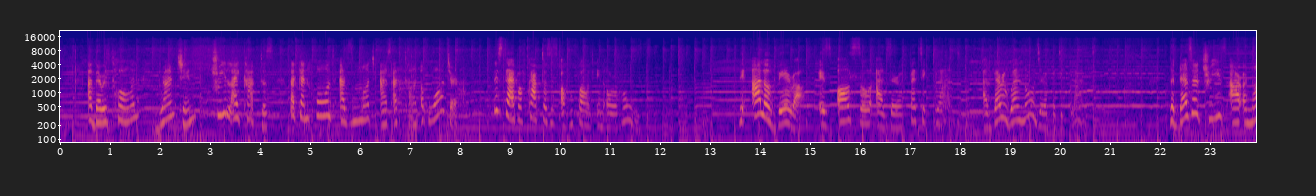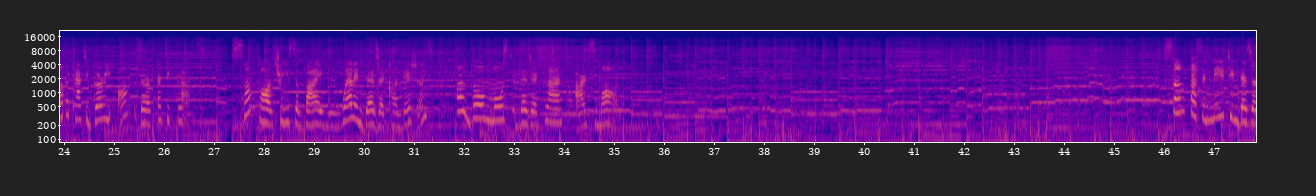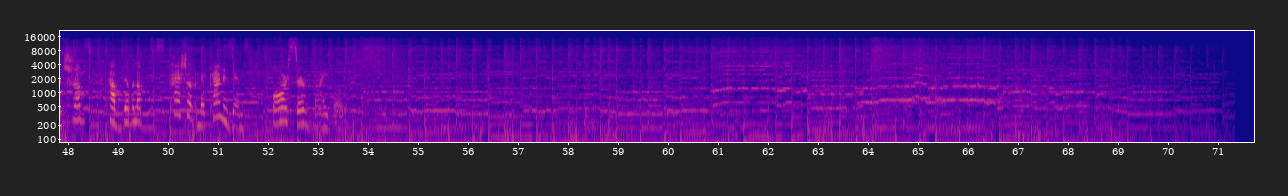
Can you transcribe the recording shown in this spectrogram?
a very tall, branching, tree-like cactus that can hold as much as a ton of water. This type of cactus is often found in our homes. The aloe vera is also a xerophytic plant, a very well-known xerophytic plant. The desert trees are another category of xerophytic plants. Some tall trees survive well in desert conditions, although most desert plants are small. Some fascinating desert shrubs have developed special mechanisms for survival.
